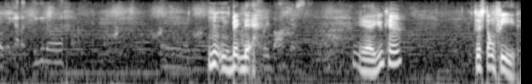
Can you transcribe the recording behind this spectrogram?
Oh, they got a Theta. Big day. Yeah, you can. Just don't feed.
